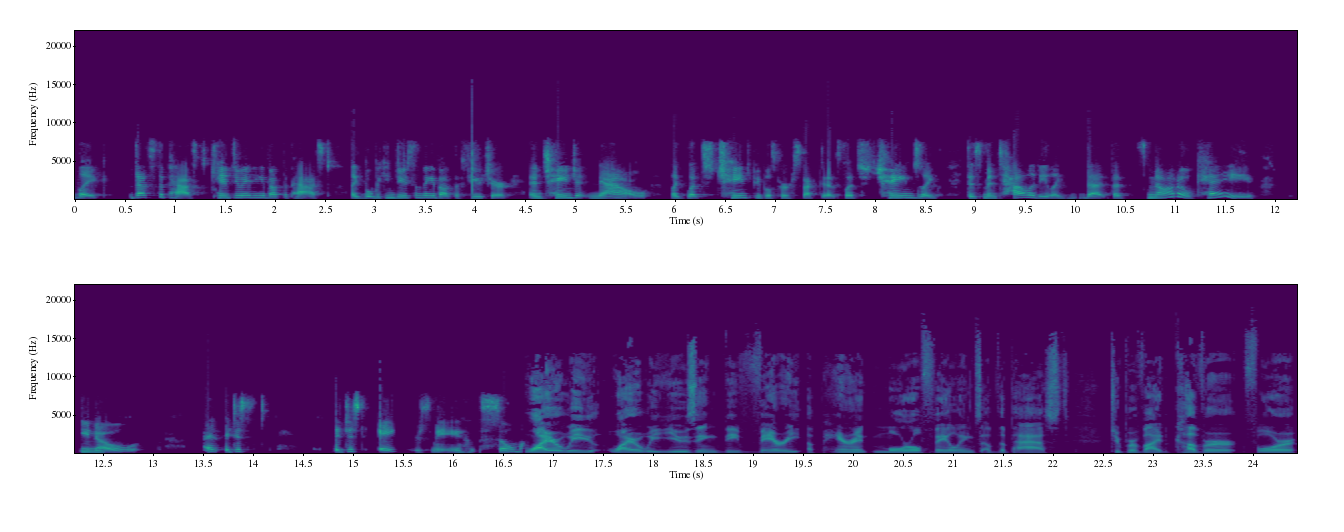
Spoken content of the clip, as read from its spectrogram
Like, that's the past. Can't do anything about the past. Like, but we can do something about the future and change it now. Like, let's change people's perspectives. Let's change like this mentality. Like that. That's not okay. You know, it, it just it just angers me so much. Why are we why are we using the very apparent moral failings of the past to provide cover for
